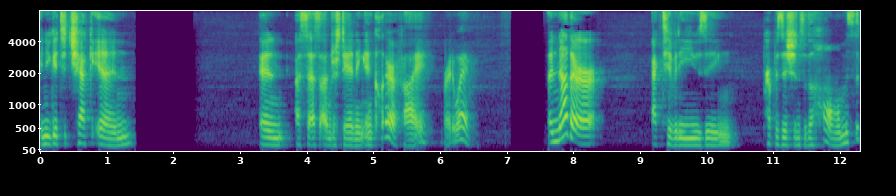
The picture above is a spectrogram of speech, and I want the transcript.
and you get to check in and assess understanding and clarify right away. Another activity using prepositions of the home is the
